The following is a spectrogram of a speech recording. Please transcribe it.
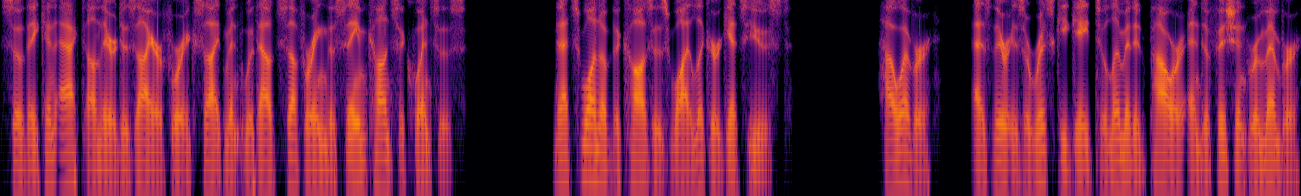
so they can act on their desire for excitement without suffering the same consequences. That's one of the causes why liquor gets used. However, as there is a risky gate to limited power and deficient remember,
